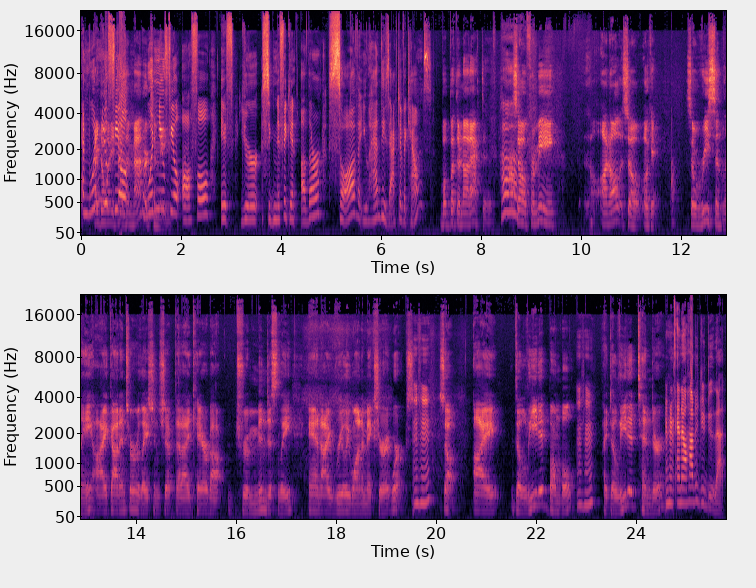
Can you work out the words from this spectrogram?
And wouldn't you feel doesn't matter wouldn't you feel awful if your significant other saw that you had these active accounts? Well, but they're not active. so for me, on all so okay. So recently, I got into a relationship that I care about tremendously, and I really want to make sure it works. Mm-hmm. So I deleted Bumble. Mm-hmm. I deleted Tinder. And now how did you do that?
